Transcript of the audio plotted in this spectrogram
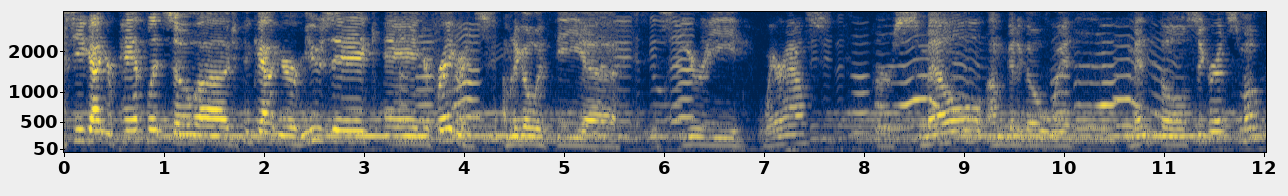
see you got your pamphlet, so uh, did you pick out your music and your fragrance? I'm gonna go with the uh, this eerie warehouse. For smell, I'm gonna go with menthol cigarette smoke.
